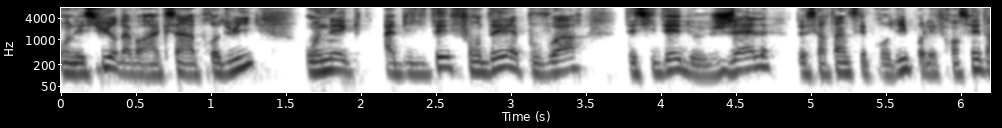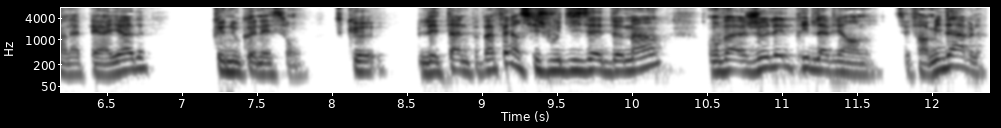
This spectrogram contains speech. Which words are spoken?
on est sûr d'avoir accès à un produit, on est habilité, fondé à pouvoir décider de gel de certains de ces produits pour les Français dans la période que nous connaissons. Ce que l'État ne peut pas faire. Si je vous disais demain, on va geler le prix de la viande, c'est formidable.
